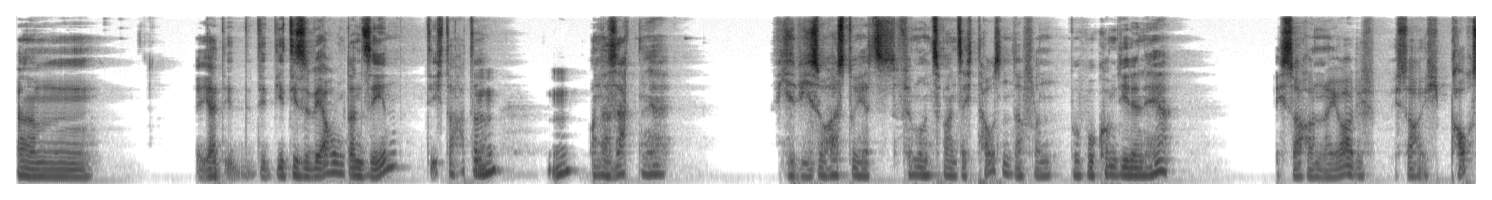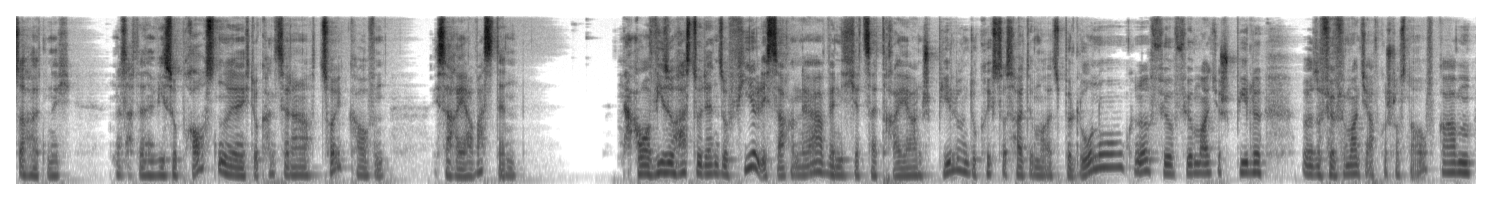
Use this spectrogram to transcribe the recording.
ähm, ja, die, die, diese Währung dann sehen, die ich da hatte. Mhm. Mhm. Und da sagt mir, wie, wieso hast du jetzt 25.000 davon? Wo, wo kommen die denn her? Ich sage, naja, ich, ich sage, ich brauche sie halt nicht. Und er sagt er, wieso brauchst du die nicht? Du kannst ja danach Zeug kaufen. Ich sage, ja, was denn? Aber wieso hast du denn so viel? Ich sage, naja, wenn ich jetzt seit drei Jahren spiele und du kriegst das halt immer als Belohnung ne, für, für manche Spiele, also für, für manche abgeschlossene Aufgaben.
